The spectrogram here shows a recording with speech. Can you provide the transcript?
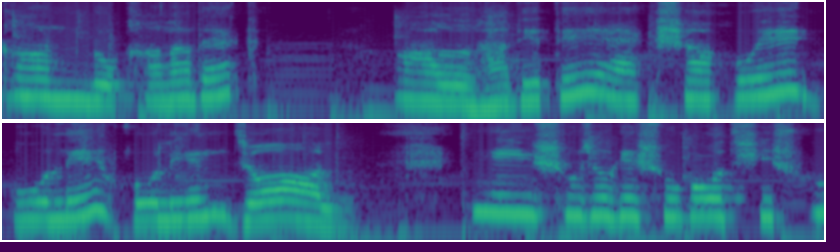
কাণ্ডখানা দেখ। আহ্লাদেতে একসা হয়ে গোলে হলেন জল। এই সুযোগে সুবোধ শিশু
